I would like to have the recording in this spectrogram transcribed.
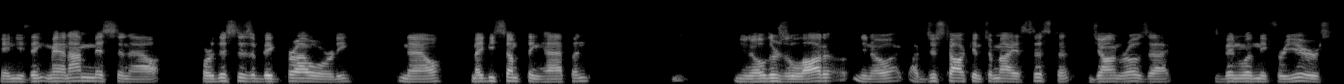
and you think, man, I'm missing out, or this is a big priority now. Maybe something happened. You know, there's a lot of, you know, I, I'm just talking to my assistant, John Rozak. He's been with me for years.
